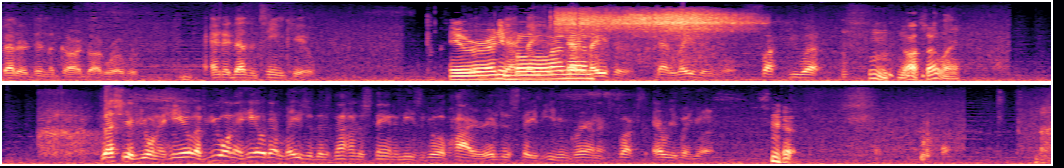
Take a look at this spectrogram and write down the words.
better than the guard dog rover, and it doesn't team kill. You ready, that bro? laser, that laser, that laser will fuck you up. Hmm. Oh, certainly. Especially if you're on a hill. If you're on a hill, that laser does not understand it needs to go up higher. It just stays even ground and fucks everything up. Yeah.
